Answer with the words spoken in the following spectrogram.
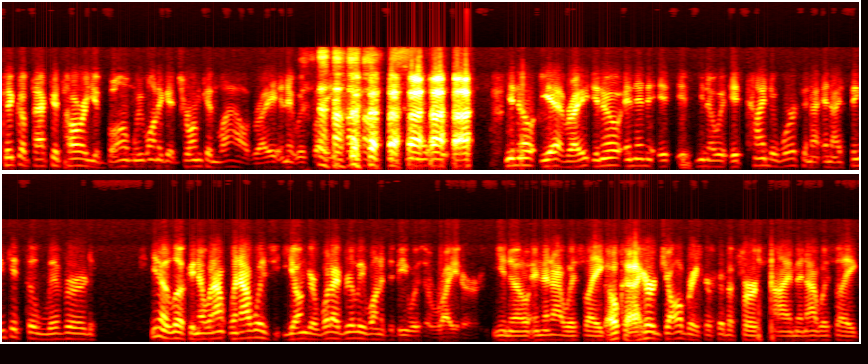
pick up that guitar, you bum, we want to get drunk and loud, right? And it was like you know, yeah, right. You know, and then it, it you know, it, it kind of worked, and I and I think it delivered. You know, look, you know, when I when I was younger, what I really wanted to be was a writer. You know, and then I was like, Okay. I heard Jawbreaker for the first time, and I was like,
